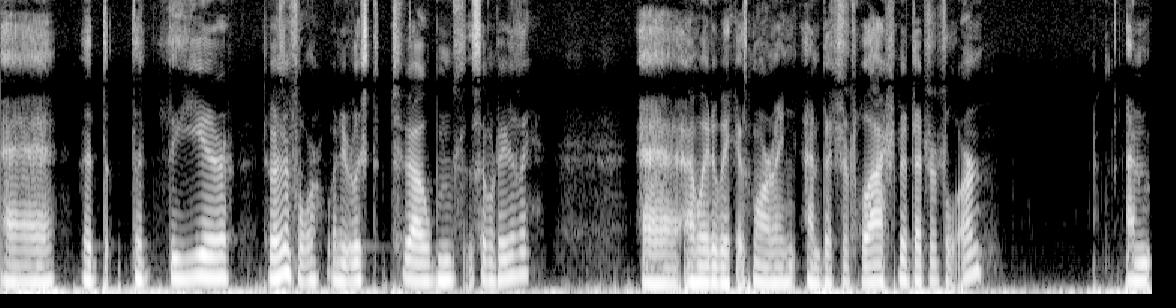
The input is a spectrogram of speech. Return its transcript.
uh, the, the the year 2004 when he released two albums simultaneously. Uh, and Wide Awake It's Morning and Digital Ash and Digital Urn. And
